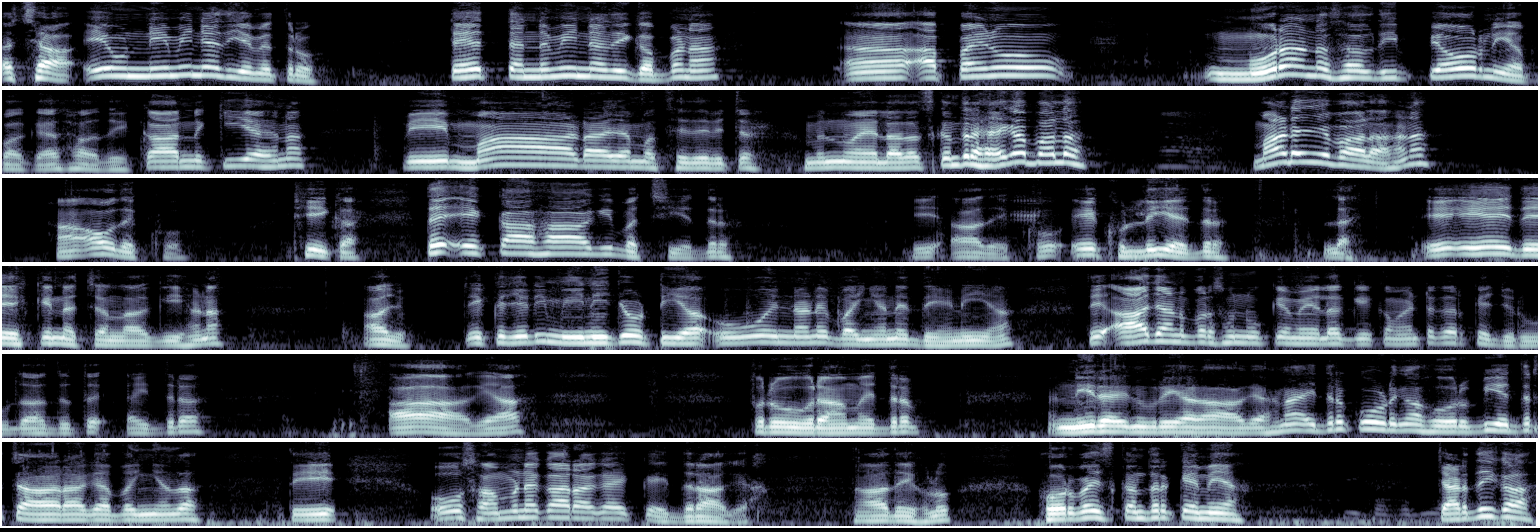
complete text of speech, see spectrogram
ਅੱਛਾ, ਇਹ 19 ਮਹੀਨੇ ਦੀ ਹੈ ਮਿੱਤਰੋ। ਤੇ 3 ਮਹੀਨਿਆਂ ਦੀ ਗੱਭਣ ਆ। ਆਪਾਂ ਇਹਨੂੰ ਮੋਹਰਾ ਨਸਲ ਦੀ ਪਿਓਰ ਨਹੀਂ ਆਪਾਂ ਕਹਿ ਸਕਦੇ। ਕਾਰਨ ਕੀ ਹੈ ਹਨਾ? ਵੀ ਮਾੜਾ ਜਿਹਾ ਮੱਥੇ ਦੇ ਵਿੱਚ, ਮੈਨੂੰ ਐ ਲੱਗਦਾ, ਸਿਕੰਦਰ ਹੈਗਾ ਬਲ? ਮਾੜੇ ਜਿਹੇ ਵਾਲ ਆ, ਹਨਾ? ਹਾਂ ਉਹ ਦੇਖੋ। ਠੀਕ ਆ। ਤੇ ਇੱਕ ਆਹ ਆ ਗਈ ਬੱਚੀ ਇੱਧਰ। ਇਹ ਆ ਦੇਖੋ, ਇਹ ਖੁੱਲੀ ਹੈ ਇੱਧਰ। ਲੈ, ਇਹ ਇਹ ਦੇਖ ਕੇ ਨੱਚਣ ਲੱਗ ਗਈ, ਹਨਾ? ਆਜੋ ਤੇ ਇੱਕ ਜਿਹੜੀ ਮੀਨੀ ਝੋਟੀ ਆ, ਉਹ ਇਹਨਾਂ ਨੇ ਬਾਈਆਂ ਨੇ ਦੇਣੀ ਆ। ਤੇ ਆ ਜਾਨਵਰ ਤੁਹਾਨੂੰ ਕਿਵੇਂ ਲੱਗੇ? ਕਮੈਂਟ ਕਰਕੇ ਜਰੂਰ ਦੱਸ ਦਿਓ। ਤੇ ਇੱਧਰ ਆ ਆ ਗਿਆ ਪ੍ਰੋਗਰਾਮ ਇੱਧਰ। ਨੀਰੇ ਨੂਰੇ ਵਾਲਾ ਆ ਗਿਆ, ਹਨਾ? ਇੱਧਰ ਘੋੜੀਆਂ ਹੋਰ ਵੀ ਇੱਧਰ ਚਾਰ ਆ ਗਿਆ ਬਾਈਆਂ ਦਾ। ਤੇ ਉਹ ਸਾਹਮਣੇ ਘਰ ਆ ਗਿਆ, ਇੱਕ ਇੱਧਰ ਆ ਗਿਆ। ਆਹ ਦੇਖ ਲਓ। ਹੋਰ ਬਾਈ ਸਿਕੰਦਰ ਕਿਵੇਂ ਆ? ਚੜ੍ਹਦੀ ਕਲਾ?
